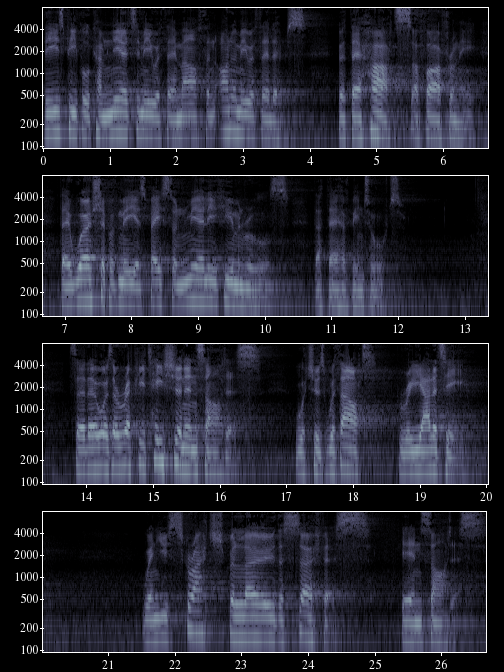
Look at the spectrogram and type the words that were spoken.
These people come near to me with their mouth and honor me with their lips, but their hearts are far from me. Their worship of me is based on merely human rules that they have been taught. So there was a reputation in Sardis which is without reality. When you scratch below the surface in Sardis,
